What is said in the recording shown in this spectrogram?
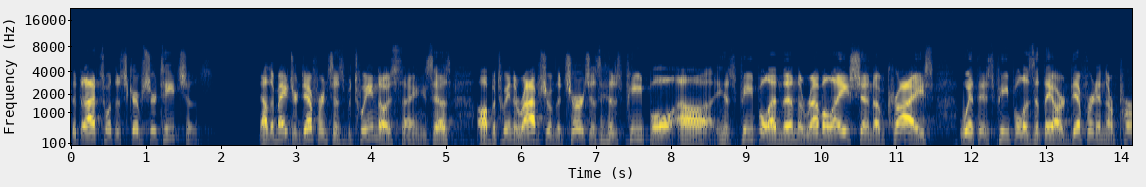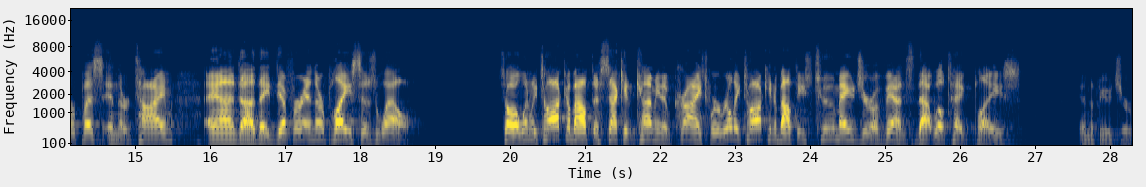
that that's what the scripture teaches. Now, the major differences between those things is uh, between the rapture of the church as his people, uh, his people, and then the revelation of Christ with his people is that they are different in their purpose, in their time, and uh, they differ in their place as well. So, when we talk about the second coming of Christ, we're really talking about these two major events that will take place in the future.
